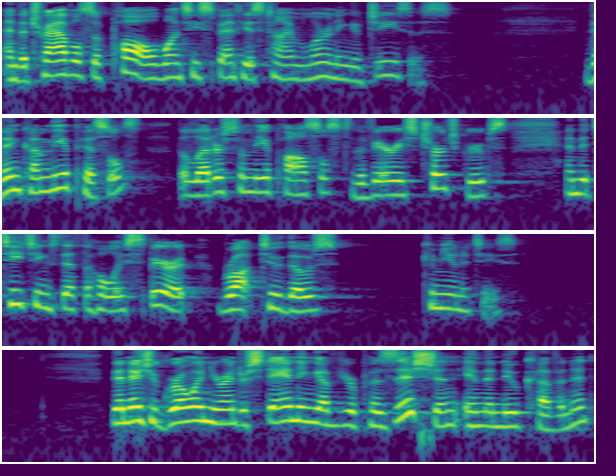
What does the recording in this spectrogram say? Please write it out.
and the travels of Paul once he spent his time learning of Jesus. Then come the epistles, the letters from the apostles to the various church groups, and the teachings that the Holy Spirit brought to those communities. Then, as you grow in your understanding of your position in the new covenant,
